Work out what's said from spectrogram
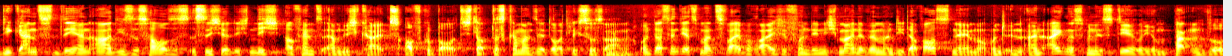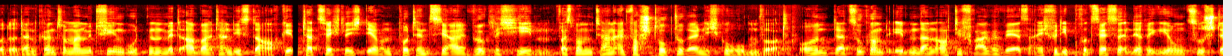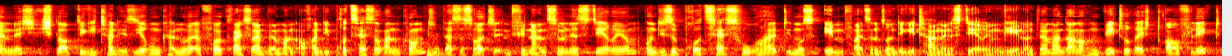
die ganze DNA dieses Hauses ist sicherlich nicht auf Hemdsärmlichkeit aufgebaut. Ich glaube, das kann man sehr deutlich so sagen. Und das sind jetzt mal zwei Bereiche, von denen ich meine, wenn man die da rausnähme und in ein eigenes Ministerium packen würde, dann könnte man mit vielen guten Mitarbeitern, die es da auch gibt, tatsächlich deren Potenzial wirklich heben, was momentan einfach strukturell nicht gehoben wird. Und dazu kommt eben dann auch die Frage, wer ist eigentlich für die Prozesse in der Regierung zuständig? Ich glaube, Digitalisierung kann nur erfolgreich sein, wenn man auch an die Prozesse rankommt. Mhm. Das ist heute im Finanzministerium und diese Prozesshoheit, die muss ebenfalls in so ein Digitalministerium gehen. Und wenn man da noch ein Vetorecht drauflegt,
